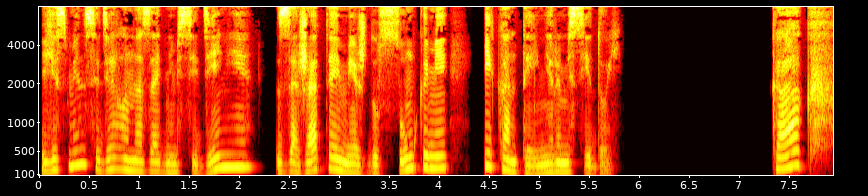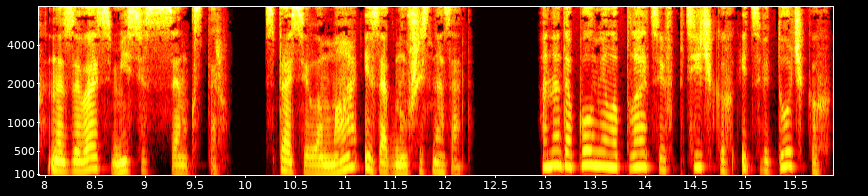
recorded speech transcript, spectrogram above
Ясмин сидела на заднем сиденье, зажатая между сумками и контейнерами с едой. Как называть миссис Сенгстер? — спросила Ма, изогнувшись назад. Она дополнила платье в птичках и цветочках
